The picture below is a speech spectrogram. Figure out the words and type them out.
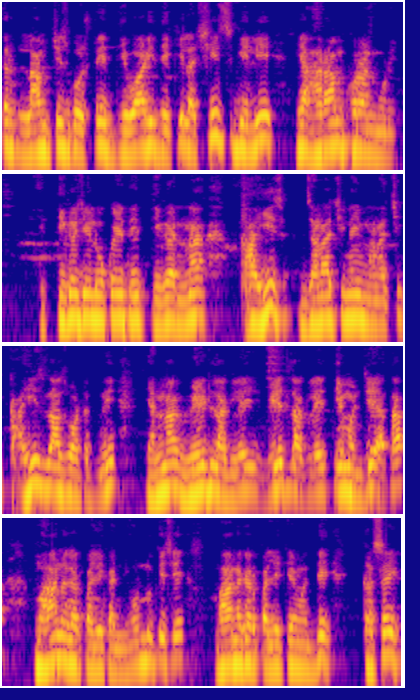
तर लांबचीच गोष्ट आहे. दिवाळी देखील अशीच गेली या हरामखोरांमुळे. हे तिघ जे लोक आहेत हे तिघांना काहीच जनाची नाही मनाची काहीच लाज वाटत नाही. यांना वेड लागलाय वेध लागलाय ते म्हणजे आता महानगरपालिका निवडणुकीचे. महानगरपालिकेमध्ये कसं आहे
